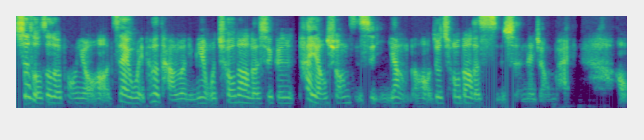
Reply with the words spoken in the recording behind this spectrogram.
射手座的朋友哈，在韦特塔罗里面，我抽到的是跟太阳双子是一样的哈，就抽到了死神那张牌。好，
